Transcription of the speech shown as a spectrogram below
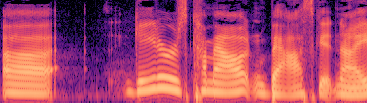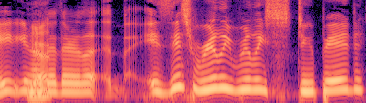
Uh, gators come out and bask at night. You know, Yep. they're, they're, is this really really stupid,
